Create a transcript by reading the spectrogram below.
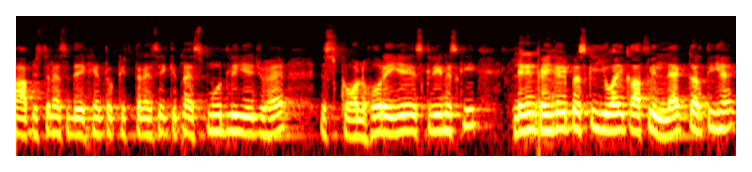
आप इस तरह से देखें तो किस तरह से, कितना स्मूथली ये जो है स्क्रॉल हो रही है स्क्रीन इसकी। लेकिन कहीं कहीं पर इसकी यूआई काफ़ी लैग करती है।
